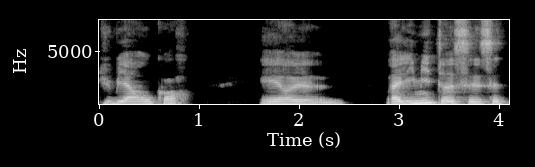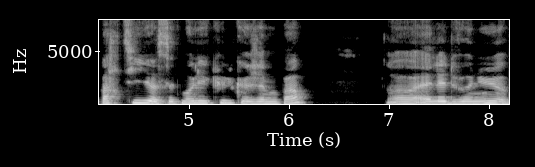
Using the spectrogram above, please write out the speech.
du bien au corps, et à la limite, cette partie, cette molécule que j'aime pas, euh, elle est devenue euh,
